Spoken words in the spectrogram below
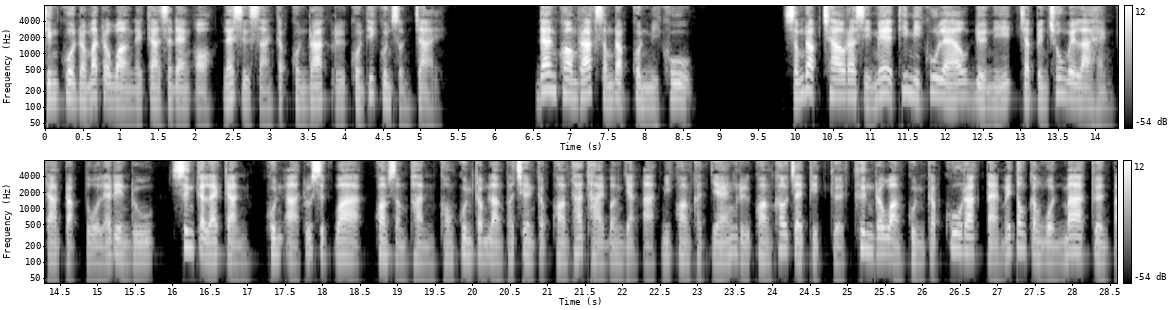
จึงควรระมัดระวังในการแสดงออกและสื่อสารกับคนรักหรือคนที่คุณสนใจ ด้านความรักสำหรับคนมีคู่สำหรับชาวราศีเมษที่มีคู่แล้ว เดือนนี้จะเป็นช่วงเวลาแห่งการปรับตัวและเรียนรู้ ซึ่งกันและกัน คุณอาจรู้สึกว่า ความสัมพันธ์ของคุณกำลังเผชิญกับความท้าทายบางอย่างอาจมีความขัดแย้งหรือความเข้าใจผิดเกิดขึ้นระหว่างคุณกับคู่รัก แต่ไม่ต้องกังวลมากเกินไป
